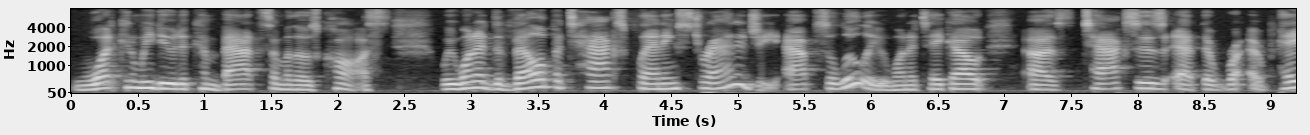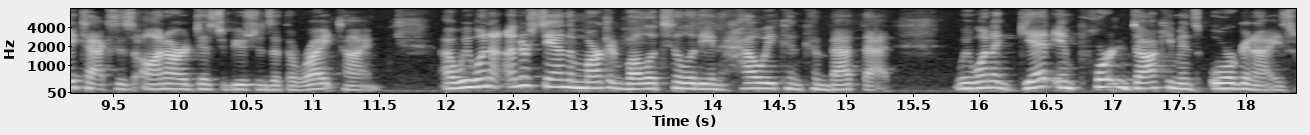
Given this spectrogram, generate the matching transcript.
what can we do to combat some of those costs. We want to develop a tax planning strategy. Absolutely. We want to take out uh, taxes at the pay taxes on our distributions at the right time. Uh, we want to understand the market volatility and how we can combat that. We want to get important documents organized,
